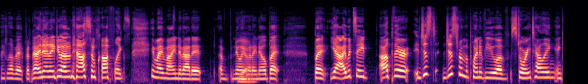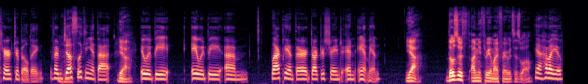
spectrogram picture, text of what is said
I love it. But and I do have now some conflicts in my mind about it, knowing Yeah. what I know. But but yeah, I would say up there just just from the point of view of storytelling and character building. If Mm-hmm. I'm just looking at that, yeah. it would be it would be um Black Panther, Doctor Strange, and Ant Man. Yeah. Those are, th- I mean, three of my favorites as well. Yeah, how about you?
